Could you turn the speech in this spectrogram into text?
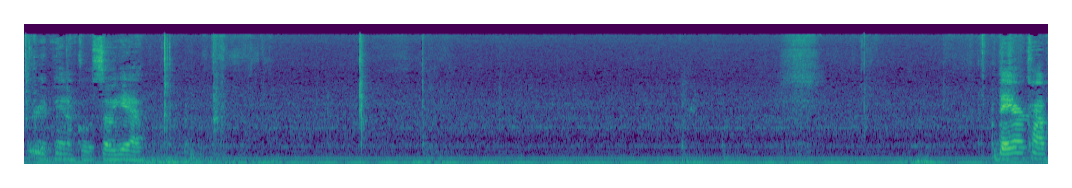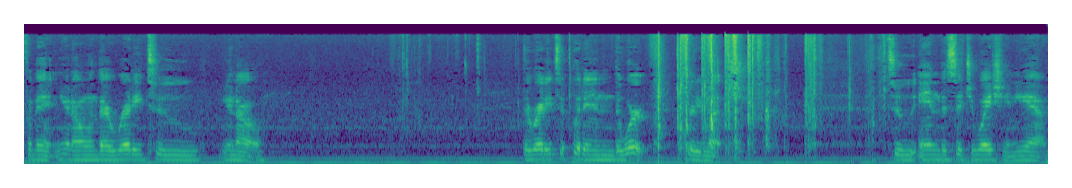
Three of Pentacles. So, yeah. They are confident, you know, when they're ready to, you know, they're ready to put in the work, pretty much to end the situation, yeah.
